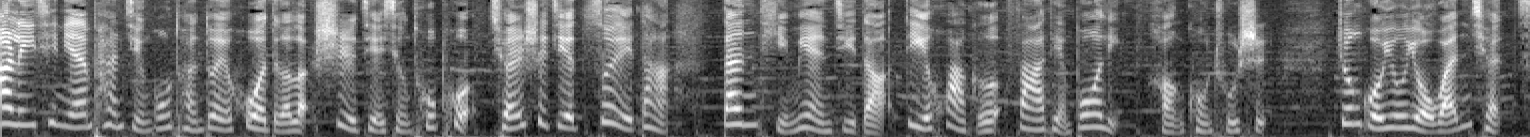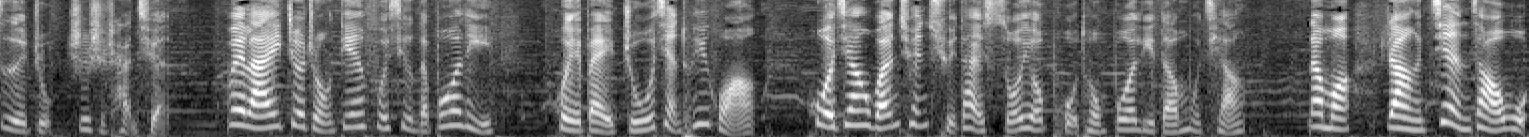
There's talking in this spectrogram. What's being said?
二零一七年，潘景功团队获得了世界性突破，全世界最大单体面积的地化镉发电玻璃横空出世。中国拥有完全自主知识产权，未来这种颠覆性的玻璃会被逐渐推广，或将完全取代所有普通玻璃的幕墙。那么，让建造物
